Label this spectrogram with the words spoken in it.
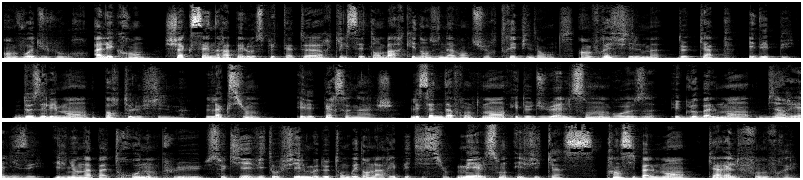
envoie du lourd. À l'écran, chaque scène rappelle au spectateur qu'il s'est embarqué dans une aventure trépidante, un vrai film de cap et d'épée. Deux éléments portent le film. L'action et les personnages. Les scènes d'affrontement et de duel sont nombreuses et globalement bien réalisées. Il n'y en a pas trop non plus, ce qui évite au film de tomber dans la répétition. Mais elles sont efficaces, principalement car elles font vrai.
